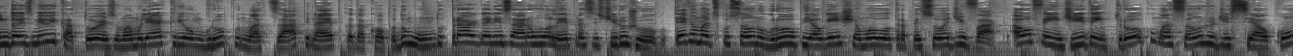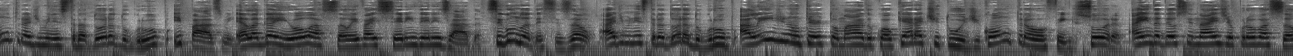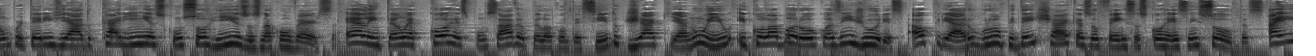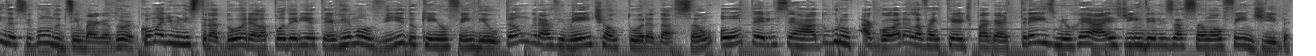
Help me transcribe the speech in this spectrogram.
Em 2014, uma mulher criou um grupo no WhatsApp na época da Copa do Mundo para organizar um rolê para assistir o jogo. Teve uma discussão no grupo e alguém chamou outra pessoa de vaca. A ofendida entrou com uma ação judicial contra a administradora do grupo e, pasmem, ela ganhou a ação e vai ser indenizada. Segundo a decisão, a administradora do grupo, além de não ter tomado qualquer atitude contra a ofensora, ainda deu sinais de aprovação por ter enviado carinhas com sorrisos na conversa. Ela então é corresponsável pelo acontecido, já que anuiu e colaborou com as injúrias, ao criar o grupo e deixar que as ofensas corressem soltas. Ainda segundo o desembargador, como administradora, ela poderia ter removido quem ofendeu tão gravemente a autora da ação ou ter encerrado o grupo. Agora ela vai ter de pagar 3 mil reais de indenização à ofendida.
